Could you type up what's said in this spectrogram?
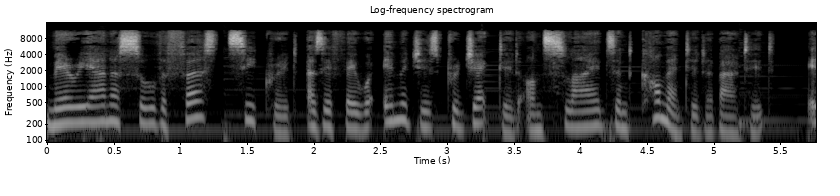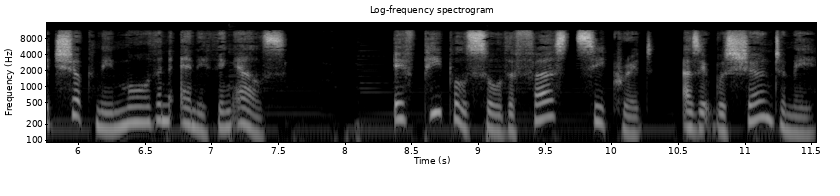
Mirjana saw the first secret as if they were images projected on slides and commented about it. It shook me more than anything else. If people saw the first secret, as it was shown to me,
